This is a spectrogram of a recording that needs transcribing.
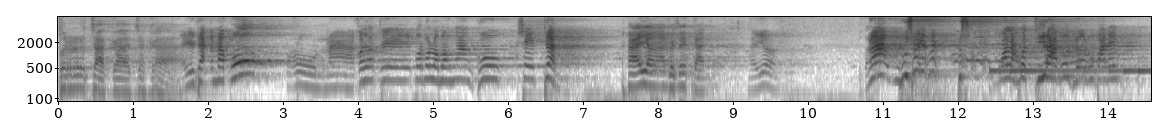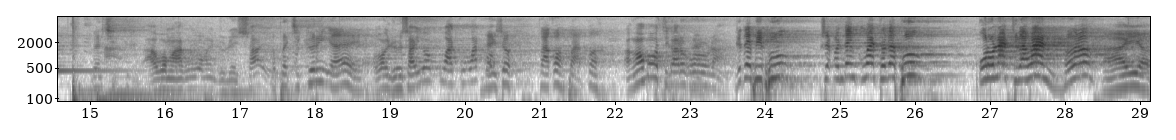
Berjaga-jaga Ayo ndak kena ku corona. Kaya de Pur ngomong nganggo sedan. Ayo nganggo sedan. Ayo. Nah, bus, bus. malah wedi aku ndelok rupane. Awong aku wong Indonesia ya. bajigur ya. Wong Indonesia yo kuat-kuat Ha kok. iso bakoh-bakoh. Ah, Ngomong di karo corona. Kita ibu, sing penting kuat adalah bu. Corona dilawan, halo? Ayo,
